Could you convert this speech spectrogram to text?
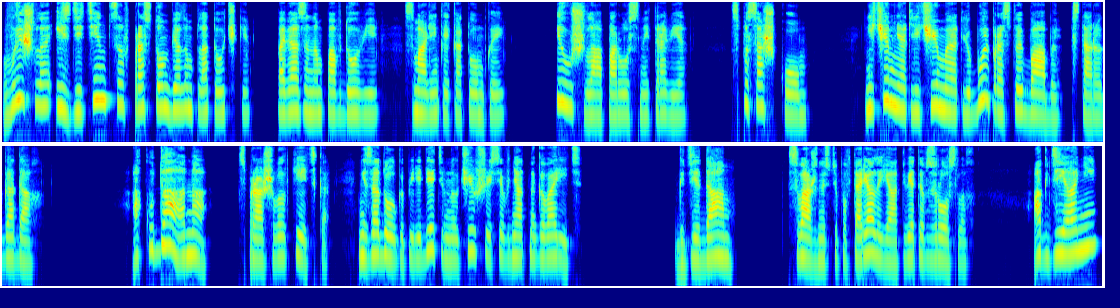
вышла из детинца в простом белом платочке, повязанном по вдовье, с маленькой котомкой, и ушла по росной траве, с пасашком, ничем не отличимой от любой простой бабы в старых годах. «А куда она?» — спрашивал Кетька, незадолго перед этим научившийся внятно говорить. «Где дам?» — с важностью повторяла я ответы взрослых. «А где они?»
